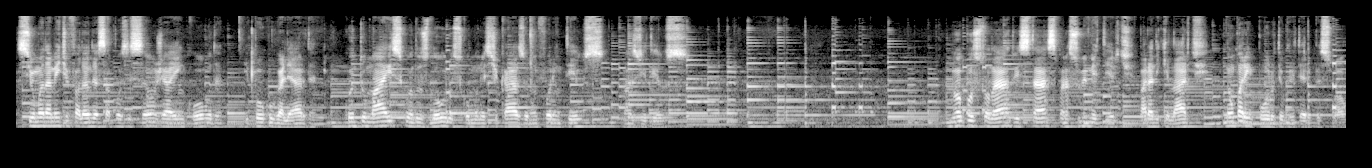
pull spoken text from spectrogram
Se humanamente falando essa posição já é incômoda e pouco galharda, quanto mais quando os louros, como neste caso, não forem teus, mas de Deus. No apostolado estás para submeter-te, para aniquilar-te, não para impor o teu critério pessoal.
